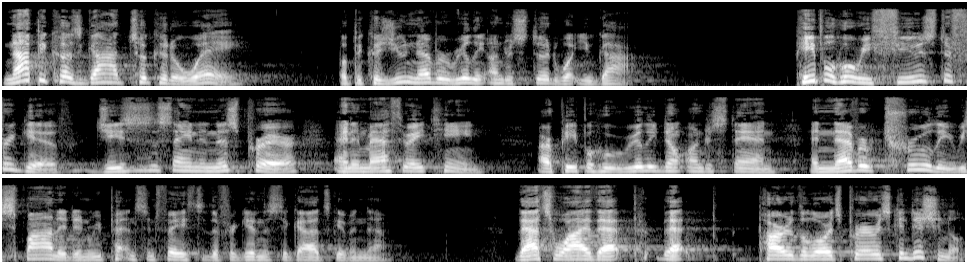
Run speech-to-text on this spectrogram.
Not because God took it away, but because you never really understood what you got. People who refuse to forgive, Jesus is saying in this prayer and in Matthew 18, are people who really don't understand and never truly responded in repentance and faith to the forgiveness that God's given them. That's why that, that part of the Lord's Prayer is conditional.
